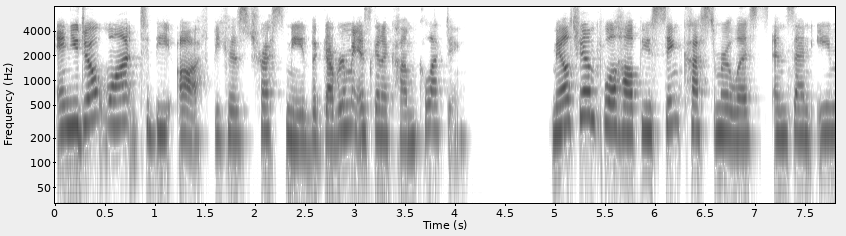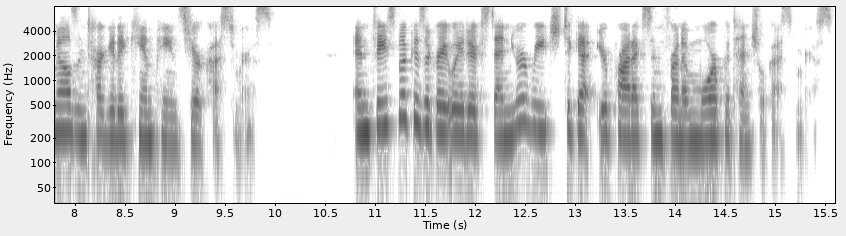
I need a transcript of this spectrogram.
And you don't want to be off because trust me, the government is going to come collecting. MailChimp will help you sync customer lists and send emails and targeted campaigns to your customers. And Facebook is a great way to extend your reach to get your products in front of more potential customers.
